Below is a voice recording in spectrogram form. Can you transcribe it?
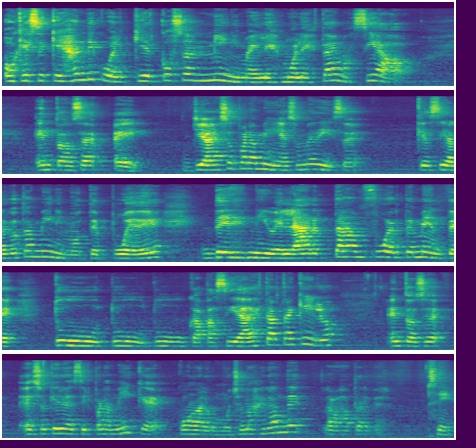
O que se quejan de cualquier cosa mínima y les molesta demasiado. Entonces, hey, ya eso para mí, eso me dice que si algo tan mínimo te puede desnivelar tan fuertemente tu, tu, tu capacidad de estar tranquilo, entonces eso quiere decir para mí que con algo mucho más grande la vas a perder. Sí,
